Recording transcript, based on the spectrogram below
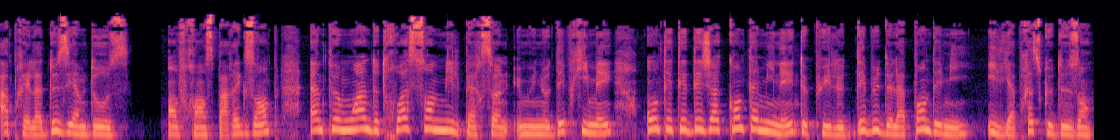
après la deuxième dose. En France, par exemple, un peu moins de 300 000 personnes immunodéprimées ont été déjà contaminées depuis le début de la pandémie, il y a presque deux ans.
